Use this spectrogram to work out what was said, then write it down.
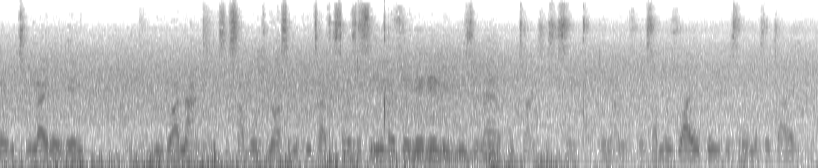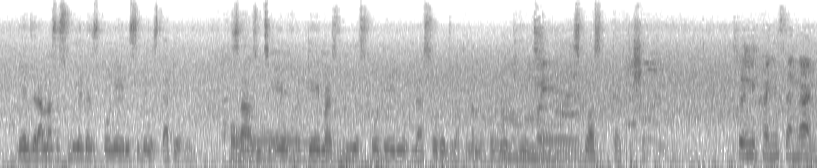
maybe two line and then umntwana-ke sisabona ukuthi nawasemukhuthaze sele sesimu-edelelele ukuze naye akhuthaze sesiseyiqedela-ke for samuzwayo uphindisa room wasethi hhayi ngenzela uma sesibuyele ezikoleni sibe ne-study room sazi ukuthi every day uma sibuye esikoleni la sizokwenzela khona ama-homework Ama-homework. ethu sikwazi ukutadisha khona so nikhanyisa ngani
